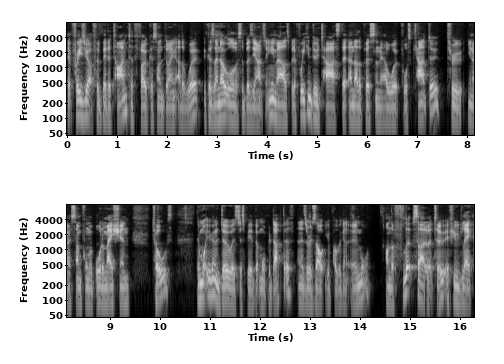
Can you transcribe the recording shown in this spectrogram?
it frees you up for better time to focus on doing other work. Because I know all of us are busy answering emails, but if we can do tasks that another person in our workforce can't do through, you know, some form of automation tools, then what you're going to do is just be a bit more productive. And as a result, you're probably going to earn more. On the flip side of it, too, if you lack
